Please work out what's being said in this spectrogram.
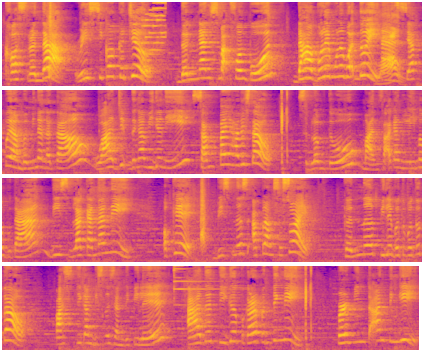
Kos rendah, risiko kecil. Dengan smartphone pun dah boleh mula buat duit. Wow. Siapa yang berminat nak tahu, wajib dengar video ni sampai habis tahu. Sebelum tu, manfaatkan lima butang di sebelah kanan ni. Okey, bisnes apa yang sesuai? Kena pilih betul-betul tau. Pastikan bisnes yang dipilih ada tiga perkara penting ni. Permintaan tinggi,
